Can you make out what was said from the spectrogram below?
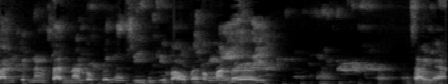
วันเป็นนั่งสั่นนั้นลกเป็นนั่งสีมันสิเว้าไปของมันเลยสั่นแหละ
